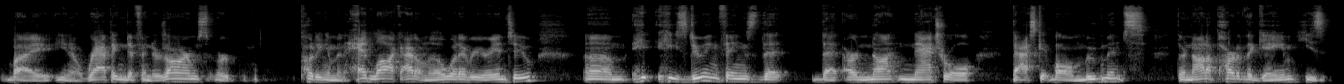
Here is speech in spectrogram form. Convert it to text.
by you know wrapping defenders' arms or putting them in a headlock. I don't know, whatever you're into. Um, he, he's doing things that that are not natural basketball movements. They're not a part of the game. He's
